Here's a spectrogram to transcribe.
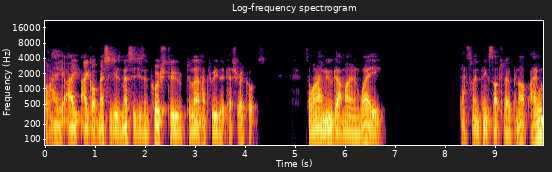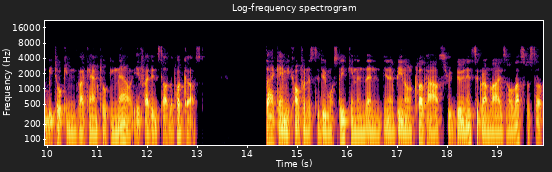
But I, I, I got messages, messages, and pushed to to learn how to read the Akashic Records. So when I moved out my own way, that's when things started to open up. I wouldn't be talking like I am talking now if I didn't start the podcast. That gave me confidence to do more speaking, and then you know, being on Clubhouse, doing Instagram lives, and all that sort of stuff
